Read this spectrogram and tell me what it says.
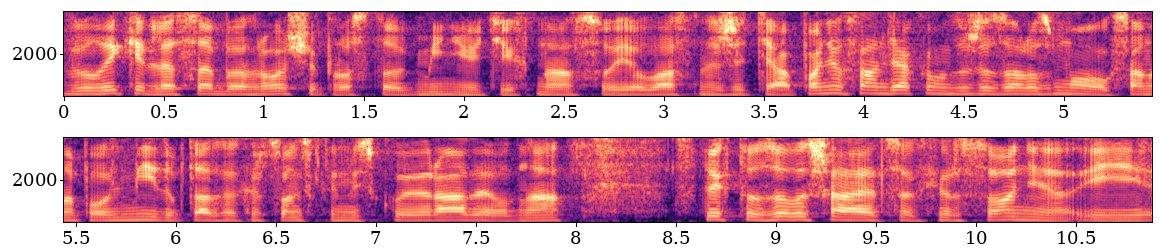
великі для себе гроші просто обмінюють їх на своє власне життя. Пані Оксана, дякуємо дуже за розмову. Оксана Павлмій, депутатка Херсонської міської ради, одна з тих, хто залишається в Херсоні, і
